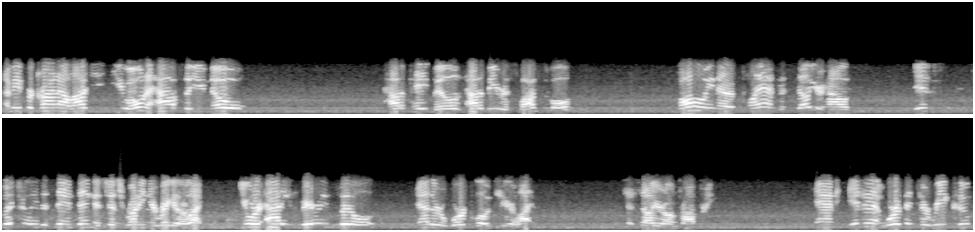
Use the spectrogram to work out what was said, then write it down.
I mean, for crying out loud, you, you own a house, so you know how to pay bills, how to be responsible. Following a plan to sell your house is literally the same thing as just running your regular life. You are adding very little other workload to your life to sell your own property. And isn't it worth it to recoup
